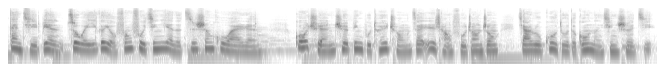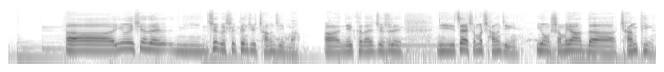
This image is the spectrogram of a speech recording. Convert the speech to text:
但即便作为一个有丰富经验的资深户外人，郭全却并不推崇在日常服装中加入过度的功能性设计。呃，因为现在你这个是根据场景嘛，啊，你可能就是你在什么场景用什么样的产品，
